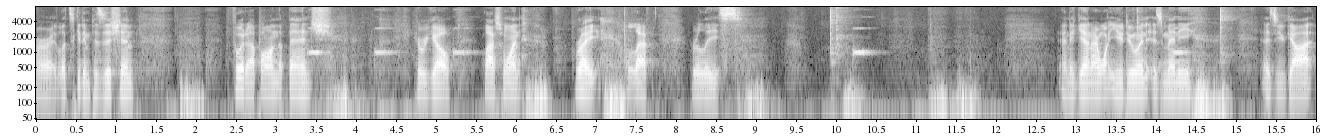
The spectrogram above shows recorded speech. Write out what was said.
All right, let's get in position. Foot up on the bench. Here we go. Last one. Right, left, release. And again, I want you doing as many as you got.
